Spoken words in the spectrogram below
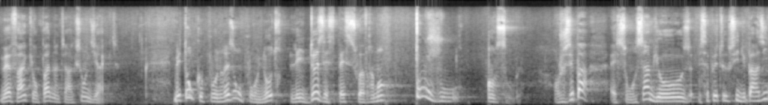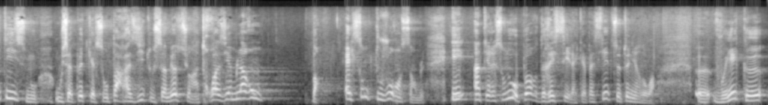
mais enfin qui n'ont pas d'interaction directe. Mettons que pour une raison ou pour une autre, les deux espèces soient vraiment toujours ensemble. Alors je ne sais pas, elles sont en symbiose, ça peut être aussi du parasitisme, ou, ça peut être qu'elles sont parasites ou symbiotes sur un troisième larron. Bon, elles sont toujours ensemble. Et intéressons-nous au port dressé, la capacité de se tenir droit. Euh, vous voyez que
